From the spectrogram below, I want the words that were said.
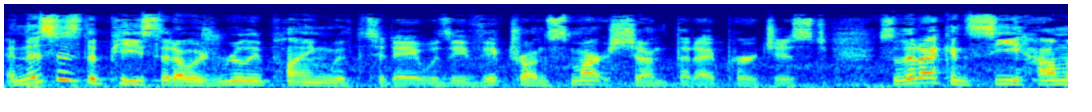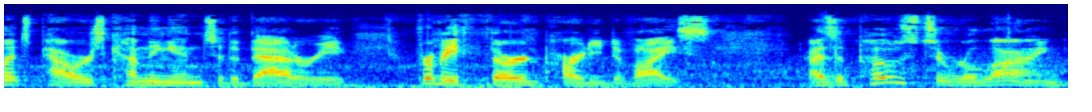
And this is the piece that I was really playing with today. Was a Victron Smart Shunt that I purchased so that I can see how much power is coming into the battery from a third party device, as opposed to relying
